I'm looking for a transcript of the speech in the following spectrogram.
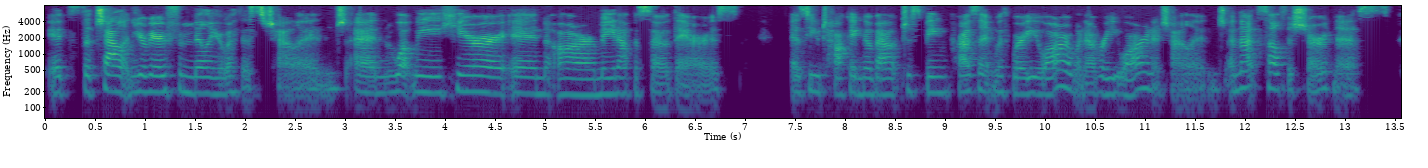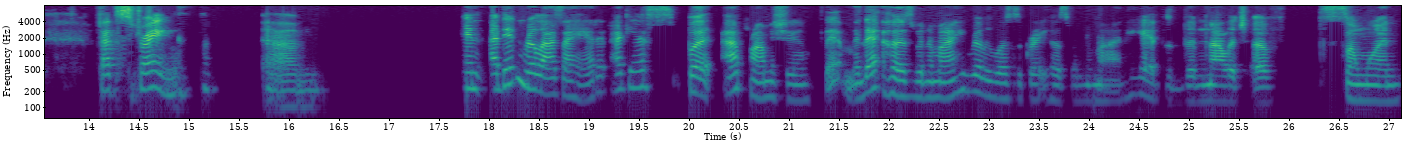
it's the challenge. You're very familiar with this challenge. And what we hear in our main episode there is as you talking about just being present with where you are whenever you are in a challenge. And that self-assuredness, that strength. Um, and I didn't realize I had it, I guess, but I promise you that that husband of mine, he really was a great husband of mine. He had the, knowledge of someone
